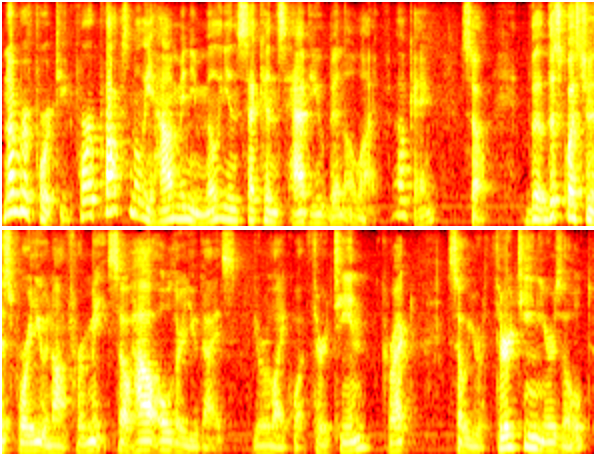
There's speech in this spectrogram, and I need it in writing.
Number 14. For approximately how many million seconds have you been alive? Okay, so the, this question is for you, not for me. So how old are you guys? You're like, what, 13, correct? So you're 13 years old,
